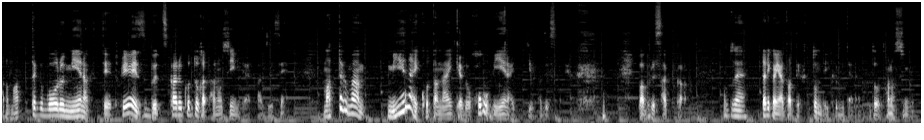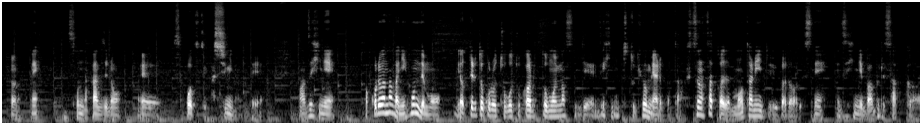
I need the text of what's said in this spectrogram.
あの。全くボール見えなくて、とりあえずぶつかることが楽しいみたいな感じですね。全くまあ、見えないことはないけど、ほぼ見えないっていう感じですね。バブルサッカー。ほんとね、誰かに当たって吹っ飛んでいくみたいなことを楽しむようなね、そんな感じの、えースポーツというか趣味なので、まあ、ぜひね、これはなんか日本でもやってるところちょこちょこあると思いますんで、ぜひね、ちょっと興味ある方、普通のサッカーでも物足りんという方はですね、ぜひね、バブルサッカー、ちょ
